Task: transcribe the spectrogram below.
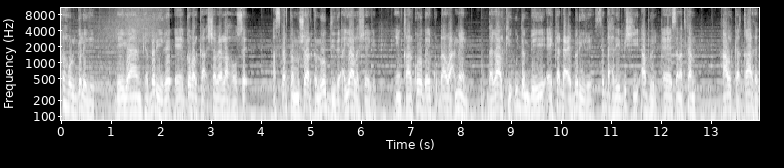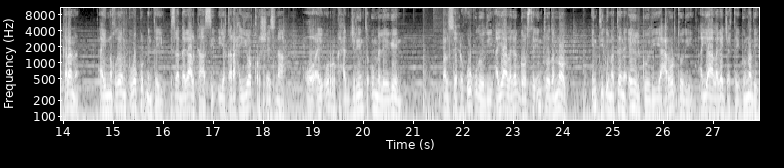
ka howlgelayay deegaanka bariire ee gobolka shabeellaha hoose. Askarta mushaarka loo diiday ayaa la sheegay in qaarkood ay ku dhaawacmeen dagaalkii u dambeeyey ee ka dhacay bariire saddexdii bishii abril ee sannadkan halka qaarka kalena ay noqdeen kuwo ku dhintay isla dagaalkaasi iyo qaraxyo qorshaysnaa oo ay ururka xagjiriinta u maleegeen balse xuquuqdoodii ayaa laga goostay intooda nool. Intii dhimatayna ehelkoodii iyo carruurtoodii ayaa laga jartay gunnadii.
